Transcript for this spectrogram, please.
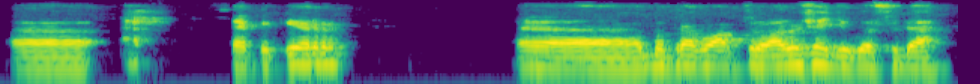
Uh, saya pikir uh, beberapa waktu lalu saya juga sudah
